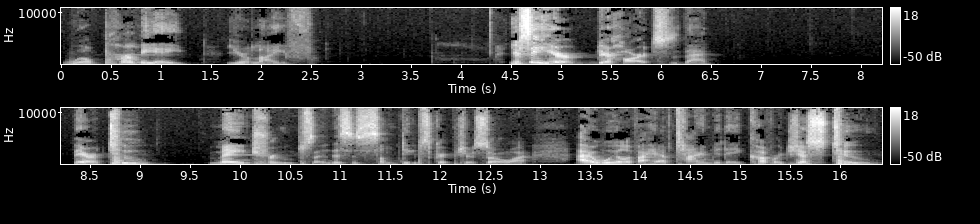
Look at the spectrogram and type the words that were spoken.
will permeate your life. You see here, dear hearts, that there are two main truths, and this is some deep scripture, so I, I will, if I have time today, cover just two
